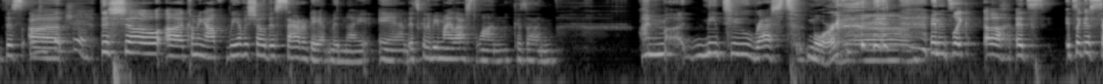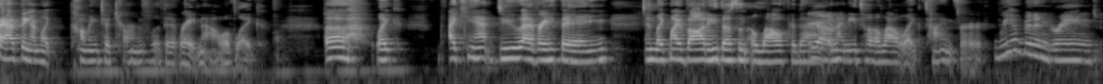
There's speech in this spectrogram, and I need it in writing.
this uh, show. this show uh, coming up. We have a show this Saturday at midnight, and it's gonna be my last one because I'm I'm uh, need to rest more. Yeah. and it's like uh, it's it's like a sad thing. I'm like coming to terms with it right now. Of like, uh, like I can't do everything. And like my body doesn't allow for that, Yeah. and I need to allow like time for we have been ingrained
